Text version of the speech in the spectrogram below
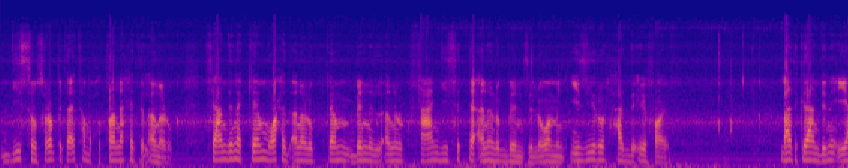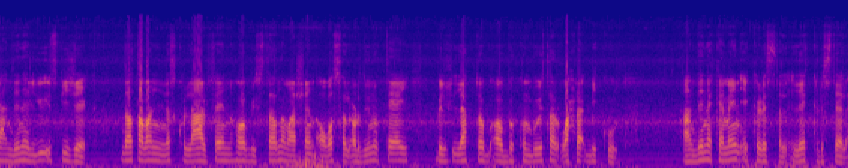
دي السنسورات بتاعتها بحطها ناحية ال analog في عندنا كام واحد analog كام pin ال analog عندي ستة analog pins اللي هو من A0 لحد A5 بعد كده عندنا إيه؟ عندنا ال USB jack ده طبعا الناس كلها عارفاه إن هو بيستخدم عشان أوصل الاردوينو بتاعي باللابتوب أو بالكمبيوتر وأحرق بيه كود. عندنا كمان الكريستال اللي هي الكريستالة.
